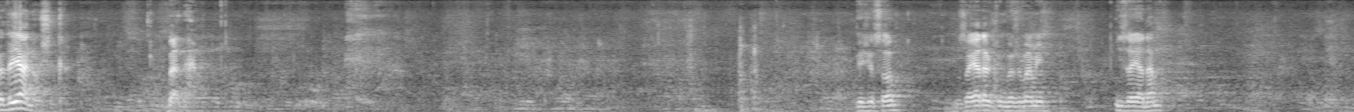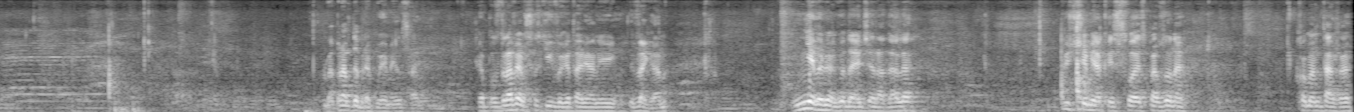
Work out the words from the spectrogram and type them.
Będę Janosik. Będę. Wiecie co? Zajadam tymi warzywami i zajadam. Naprawdę brakuje mięsa. Ja pozdrawiam wszystkich wegetarian i wegan. Nie wiem, jak wy dajecie radę, ale piszcie mi jakieś swoje sprawdzone komentarze,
